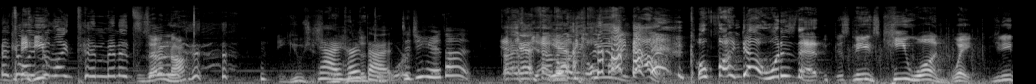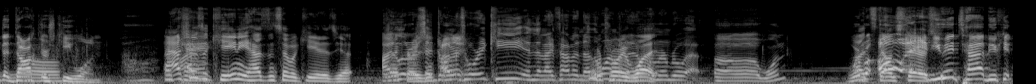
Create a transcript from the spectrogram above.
it's only he- been like ten minutes. was that a knock? You just Yeah, I heard that. door. Did you hear that? Yeah, yeah, Yeah. Go, go find out. Go find out. What is that? This needs key one. Wait, you need the doctor's No. key one. Ash has a key and he hasn't said what key it is yet. Isn't I that literally crazy? said dormitory key, and then I found another Dormitory one. but I what? remember what. Uh, one. Where, Uh, it's oh, downstairs. if you hit tab, you can.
